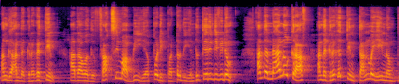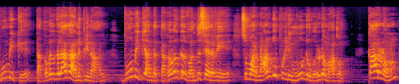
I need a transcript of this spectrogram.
அங்கு அந்த கிரகத்தின் அதாவது ஃப்ராக்சிமா பி எப்படி பற்றது என்று தெரிந்துவிடும். அந்த நானோகிராஃப்ட் அந்த கிரகத்தின் தன்மையை நம் பூமிக்கு தகவல்களாக அனுப்பினால் பூமிக்கு அந்த தகவல்கள் வந்து சேரவே சுமார் நான்கு புள்ளி மூன்று வருடம் ஆகும். காரணம்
